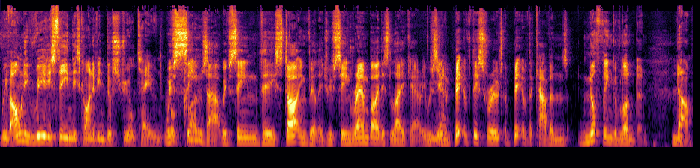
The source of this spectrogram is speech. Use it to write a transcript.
we've only really seen this kind of industrial town. We've seen close. that. We've seen the starting village. We've seen round by this lake area. We've seen a bit of this route, a bit of the caverns. Nothing of London, No,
